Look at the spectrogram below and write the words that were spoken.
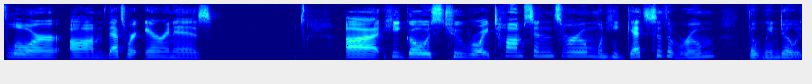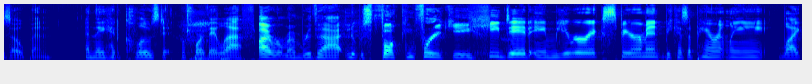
floor, um, that's where Aaron is. Uh, he goes to Roy Thompson's room. When he gets to the room, the window is open, and they had closed it before they left. I remember that, and it was fucking freaky. He did a mirror experiment because apparently, like,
